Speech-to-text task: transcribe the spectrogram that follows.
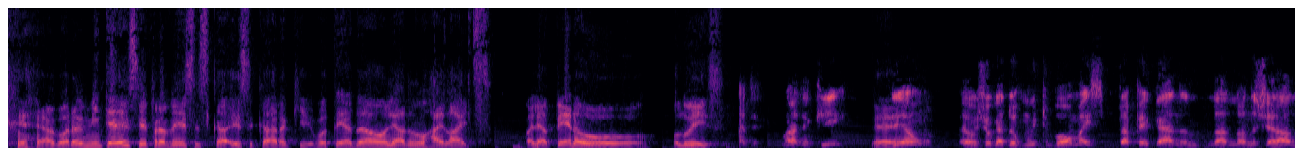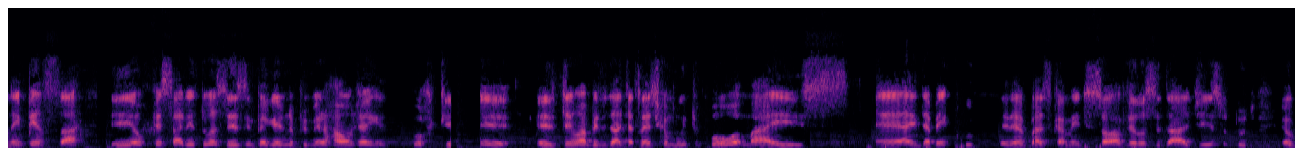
Agora eu me interessei pra ver esses, esse cara aqui. Vou até dar uma olhada no highlights. Vale a pena, ô, ô Luiz? Guardem aqui. É. Ele é um, é um jogador muito bom, mas pra pegar no, na nona geral nem pensar, e eu pensaria duas vezes em pegar ele no primeiro round ainda. Porque ele tem uma habilidade atlética muito boa, mas é, ainda é bem cru. Ele é basicamente só velocidade e isso tudo. Eu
